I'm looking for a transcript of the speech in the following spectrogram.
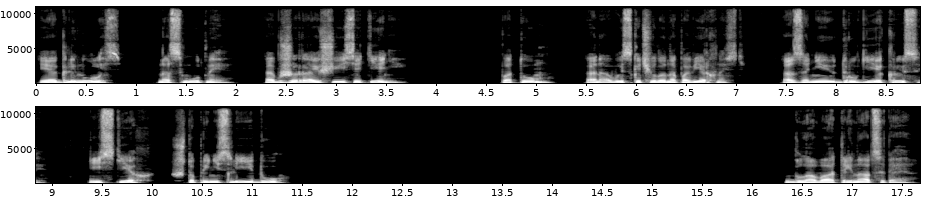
и оглянулась на смутные, обжирающиеся тени. Потом она выскочила на поверхность, а за нею другие крысы, из тех, что принесли еду. Глава тринадцатая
